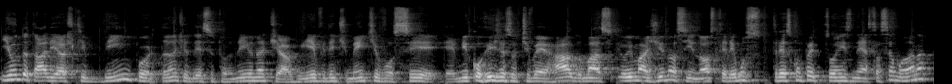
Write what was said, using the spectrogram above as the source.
E um detalhe, acho que bem importante desse torneio, né, Tiago? E evidentemente você é, me corrija se eu estiver errado, mas eu imagino assim: nós teremos três competições nesta semana.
